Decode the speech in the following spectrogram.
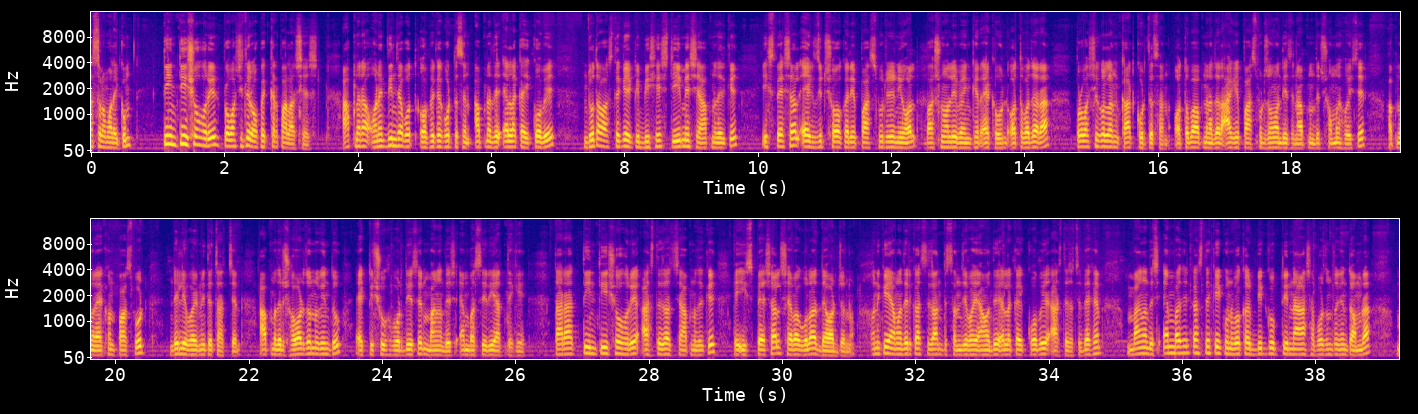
আসসালামু আলাইকুম। তিনটি শহরের প্রবাসীদের অপেক্ষার পালা শেষ। আপনারা অনেক দিন যাবৎ অপেক্ষা করতেছেন আপনাদের এলাকায় কবে? দূতাবাস থেকে একটি বিশেষ টিম এসে আপনাদেরকে স্পেশাল এক্সিট সহকারে পাসপোর্ট রিনিউয়াল বা সোনালী ব্যাংকের অ্যাকাউন্ট অথবা যারা প্রবাসী কল্যাণ কার্ড করতে চান অথবা আপনারা যারা আগে পাসপোর্ট জমা দিয়েছেন, আপনাদের সময় হয়েছে আপনারা এখন পাসপোর্ট ডেলিভারি নিতে চাচ্ছেন। আপনাদের সবার জন্য কিন্তু একটি সুখবর দিয়েছেন বাংলাদেশ এম্বাসি রিয়াদ থেকে। তারা তিনটি শহরে আসতে যাচ্ছে আপনাদেরকে এই স্পেশাল সেবাগুলো দেওয়ার জন্য। অনেকেই আমাদের কাছে জানতে চান যে ভাই, আমাদের এলাকায় কবে আসতে যাচ্ছে? দেখেন, বাংলাদেশ অ্যাম্বাসির কাছ থেকে কোনো প্রকার বিজ্ঞপ্তি না আসা পর্যন্ত কিন্তু আমরা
